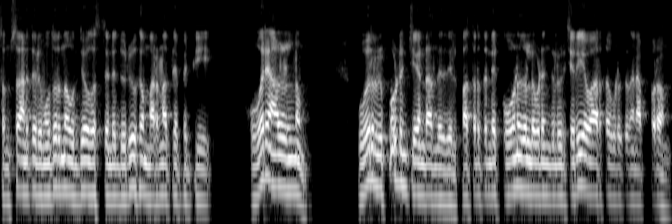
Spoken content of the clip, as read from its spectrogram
സംസ്ഥാനത്തെ ഒരു മുതിർന്ന ഉദ്യോഗസ്ഥന്റെ ദുരൂഹ മരണത്തെപ്പറ്റി ഒരാളിനും ഒരു റിപ്പോർട്ടും ചെയ്യേണ്ടെന്ന രീതിയിൽ പത്രത്തിന്റെ കോണുകളിൽ എവിടെയെങ്കിലും ഒരു ചെറിയ വാർത്ത കൊടുക്കുന്നതിനപ്പുറം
